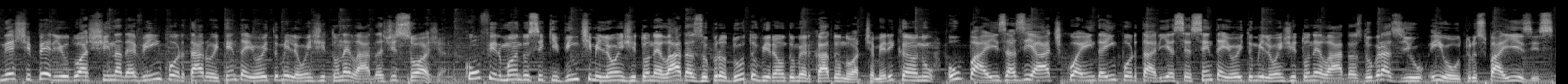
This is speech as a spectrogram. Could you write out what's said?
neste período a China deve importar 88 milhões de toneladas de soja, confirmando-se que 20 milhões de toneladas do produto produto virão do mercado norte-americano, o país asiático ainda importaria 68 milhões de toneladas do Brasil e outros países.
